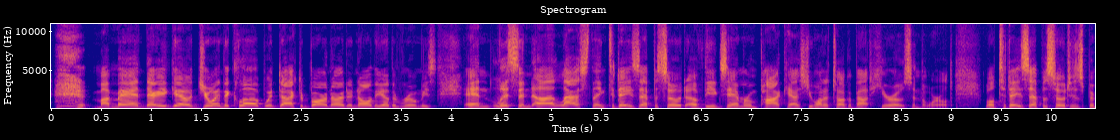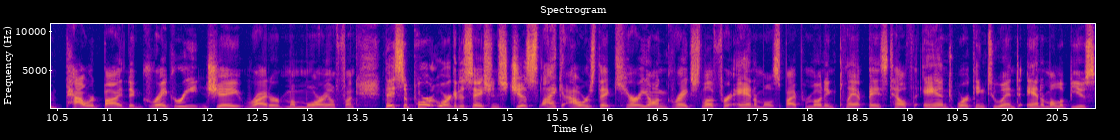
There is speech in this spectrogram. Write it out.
My man, there you go. Join the club with Dr. Barnard and all the other roomies. And listen, uh, last thing, today's episode of the Exam Room podcast, you want to talk about heroes in the world. Well, today's episode has been powered by the Gregory J. Reiter Memorial Fund. They support organizations just like ours that carry on Greg's love for animals by promoting plant based health and working to end animal abuse,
